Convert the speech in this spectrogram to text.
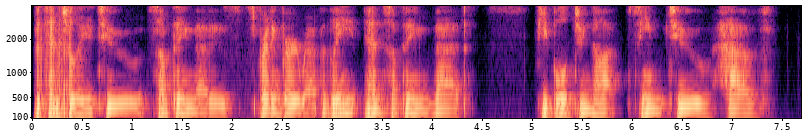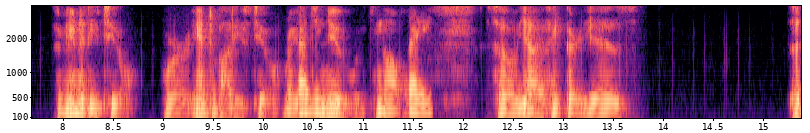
potentially to something that is spreading very rapidly and something that people do not seem to have immunity to or antibodies to, right? right. It's new, it's novel. Right. So, yeah, I think there is a,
